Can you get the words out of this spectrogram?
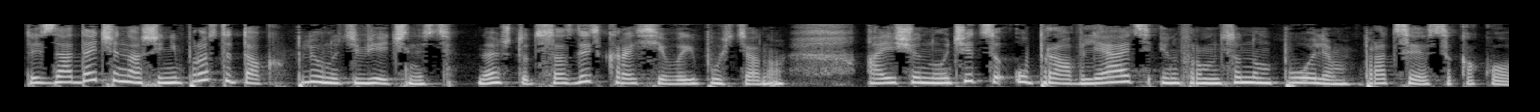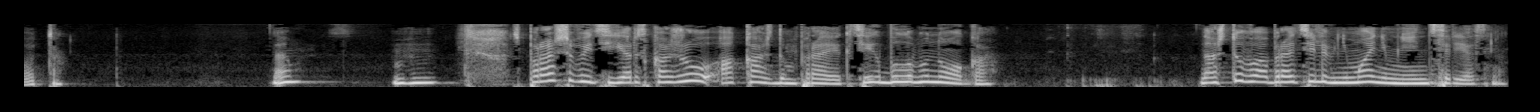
То есть задача наша не просто так плюнуть в вечность, да, что-то создать красивое и пусть оно, а еще научиться управлять информационным полем процесса какого-то. Да? Угу. Спрашивайте, я расскажу о каждом проекте. Их было много. На что вы обратили внимание, мне интересно.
